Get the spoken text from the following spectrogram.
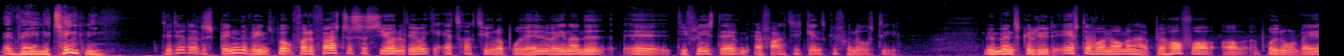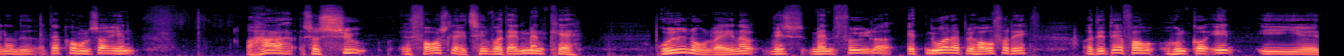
med vanetænkning. Det er det, der er det spændende ved hendes bog. For det første, så siger hun, at det er jo ikke attraktivt at bryde alle vaner ned. Øh, de fleste af dem er faktisk ganske fornuftige. Men man skal lytte efter, hvornår man har behov for at bryde nogle vaner ned. Og der går hun så ind og har så syv øh, forslag til, hvordan man kan bryde nogle vaner, hvis man føler, at nu er der behov for det. Og det er derfor, hun går ind i øh,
